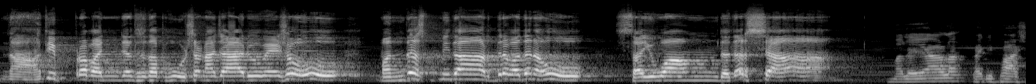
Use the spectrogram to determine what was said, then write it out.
നാതിപ്രപഞ്ചധൃതഭൂഷണചാരുവേഷോ മന്ദസ്മിതാർദ്രവദനോ സയുവാം ദദർശ. മലയാള പരിഭാഷ.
